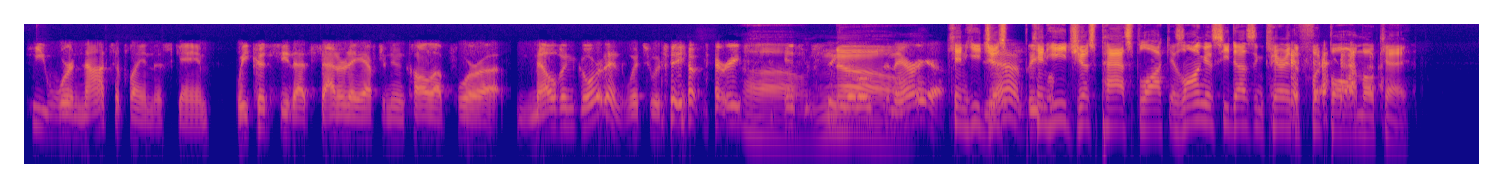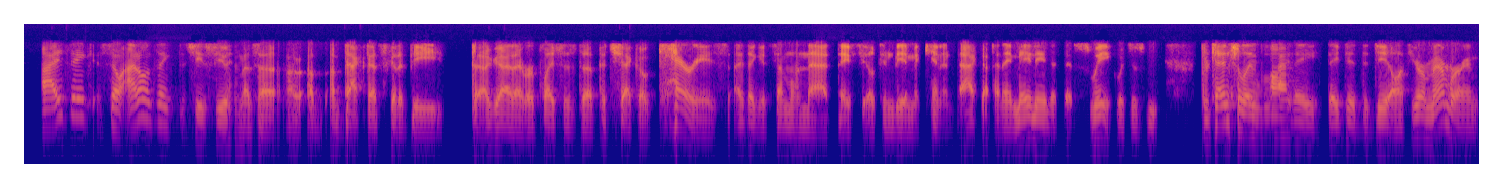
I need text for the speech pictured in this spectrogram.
he were not to play in this game, we could see that Saturday afternoon call up for uh, Melvin Gordon, which would be a very oh, interesting no. little scenario. Can he just yeah, can he just pass block as long as he doesn't carry the football? I'm okay. I think so. I don't think the Chiefs view him as a, a, a back that's going to be a guy that replaces the Pacheco carries. I think it's someone that they feel can be a McKinnon backup, and they may need it this week, which is potentially why they they did the deal. If you remember him,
